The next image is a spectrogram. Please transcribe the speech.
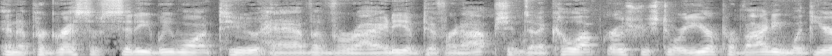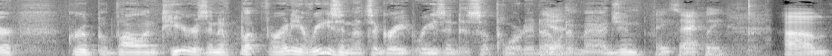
in a progressive city, we want to have a variety of different options. In a co op grocery store, you're providing with your group of volunteers. And if but for any reason, that's a great reason to support it, I would imagine. Exactly. Um,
